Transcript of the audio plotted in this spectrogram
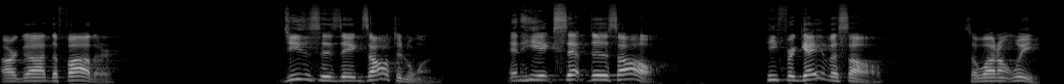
our God the Father. Jesus is the exalted one and He accepted us all. He forgave us all. So why don't we?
